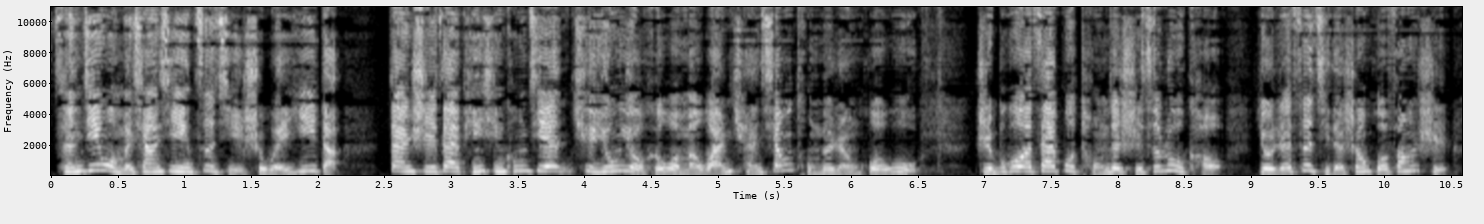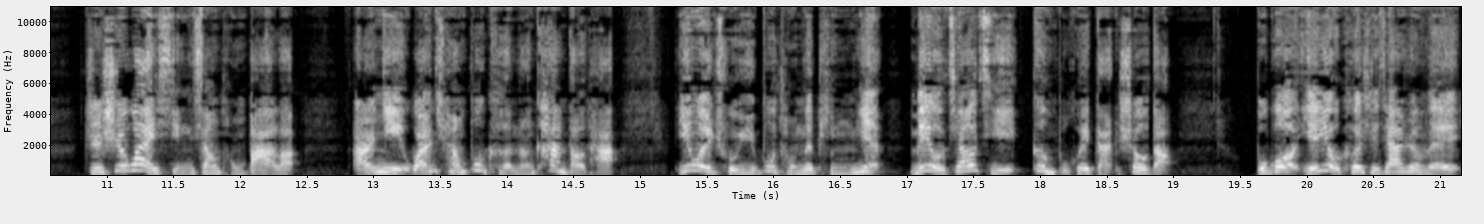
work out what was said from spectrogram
曾经，我们相信自己是唯一的。但是在平行空间却拥有和我们完全相同的人或物，只不过在不同的十字路口有着自己的生活方式，只是外形相同罢了。而你完全不可能看到它，因为处于不同的平面，没有交集，更不会感受到。不过，也有科学家认为，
